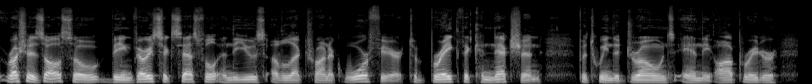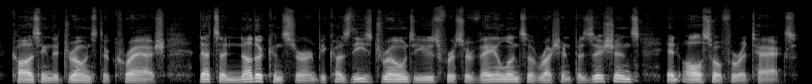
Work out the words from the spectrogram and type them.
Russia is also being very successful in the use of electronic warfare to break the connection between the drones and the operator, causing the drones to crash. That's another concern because these drones are used for surveillance of Russian positions and also for attacks.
